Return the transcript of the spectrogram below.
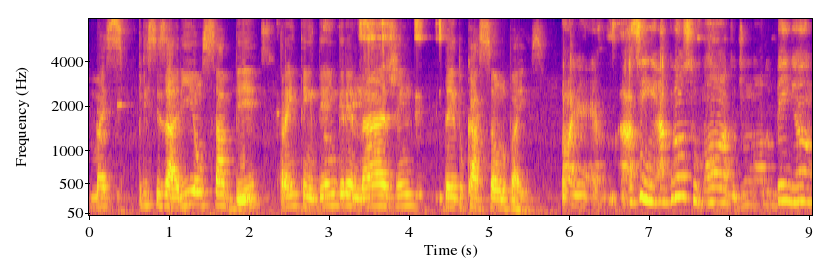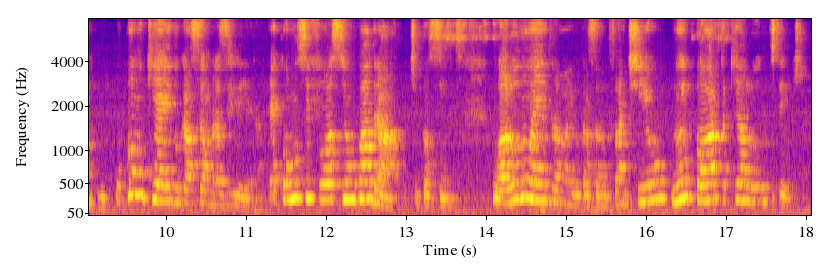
mas precisariam saber para entender a engrenagem da educação no país? Olha, é, assim, a grosso modo, de um modo bem amplo, como que é a educação brasileira? É como se fosse um quadrado, tipo assim. O aluno entra na educação infantil, não importa que aluno seja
